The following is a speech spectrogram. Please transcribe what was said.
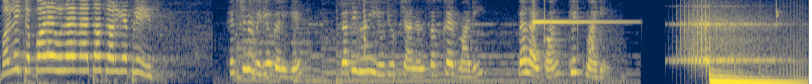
ಬರ್ಲಿ ಚಪ್ಪಾಳೆ ಉದಯ್ ಮೆಹ್ತಾ ಸರ್ಗೆ ಪ್ಲೀಸ್ ಹೆಚ್ಚಿನ ವಿಡಿಯೋಗಳಿಗೆ ಪ್ರತಿಧ್ವನಿ ಯೂಟ್ಯೂಬ್ ಚಾನೆಲ್ ಸಬ್ಸ್ಕ್ರೈಬ್ ಮಾಡಿ ಬೆಲ್ ಐಕಾನ್ ಕ್ಲಿಕ್ ಮಾಡಿ.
